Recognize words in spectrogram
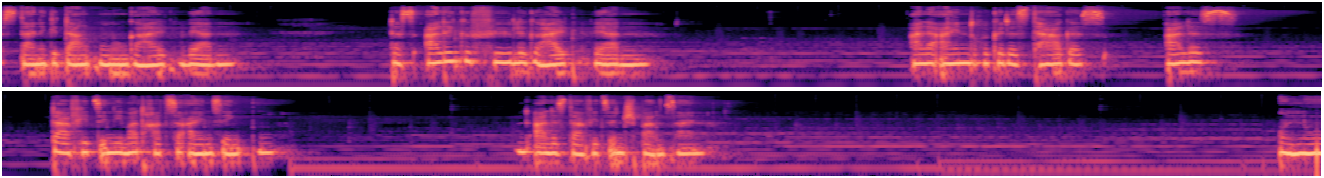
dass deine Gedanken nun gehalten werden dass alle Gefühle gehalten werden, alle Eindrücke des Tages, alles darf jetzt in die Matratze einsinken und alles darf jetzt entspannt sein. Und nun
